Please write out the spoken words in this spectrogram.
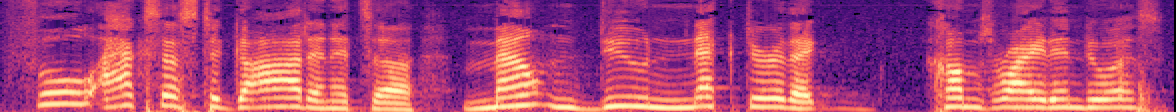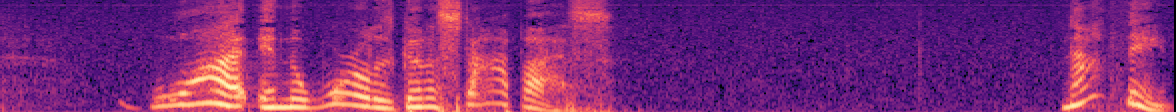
full access to God and it's a mountain dew nectar that comes right into us, what in the world is going to stop us? Nothing.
